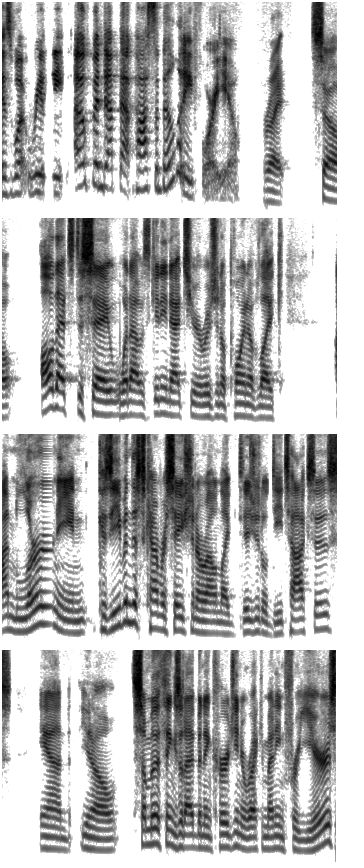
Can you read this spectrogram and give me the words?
is what really opened up that possibility for you. Right. So, all that's to say, what I was getting at to your original point of like, I'm learning because even this conversation around like digital detoxes and, you know, some of the things that I've been encouraging and recommending for years,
